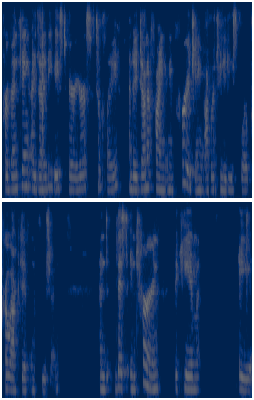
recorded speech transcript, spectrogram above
preventing identity-based barriers to play and identifying and encouraging opportunities for proactive inclusion. And this in turn became a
